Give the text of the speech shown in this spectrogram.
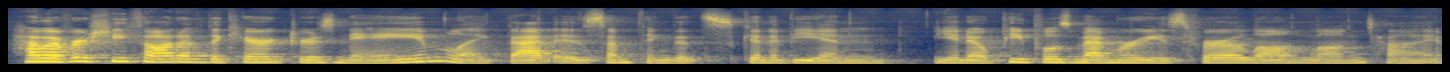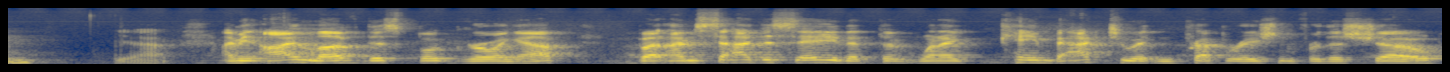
however she thought of the character's name, like that is something that's gonna be in you know people's memories for a long, long time. Yeah. I mean, I loved this book growing up, but I'm sad to say that the, when I came back to it in preparation for this show,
